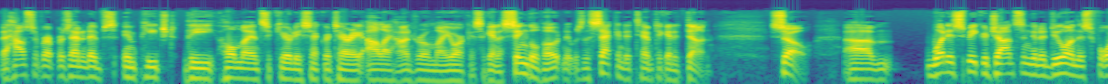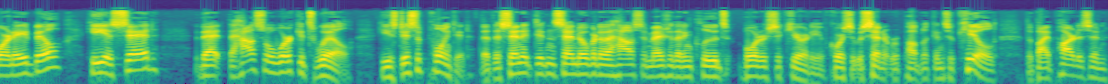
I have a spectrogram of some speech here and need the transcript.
the House of Representatives impeached the Homeland Security Secretary Alejandro Mayorkas. Again, a single vote, and it was the second attempt to get it done. So, um, what is Speaker Johnson going to do on this foreign aid bill? He has said that the House will work its will. He's disappointed that the Senate didn't send over to the House a measure that includes border security. Of course, it was Senate Republicans who killed the bipartisan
